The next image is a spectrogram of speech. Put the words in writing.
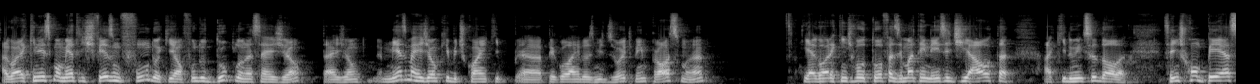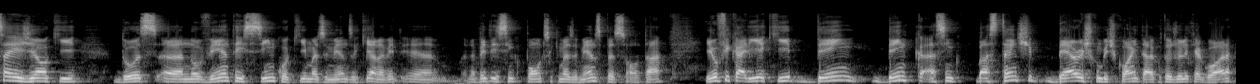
Agora aqui nesse momento a gente fez um fundo aqui, ó, um fundo duplo nessa região. Tá? região mesma região que o Bitcoin aqui, uh, pegou lá em 2018, bem próximo, né? E agora que a gente voltou a fazer uma tendência de alta aqui do índice do dólar. Se a gente romper essa região aqui dos uh, ah, 95 aqui, mais ou menos, aqui, ó, 90, uh, 95 pontos aqui mais ou menos, pessoal, tá? Eu ficaria aqui bem, bem, assim, bastante bearish com Bitcoin, tá? Que eu tô de olho aqui agora,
